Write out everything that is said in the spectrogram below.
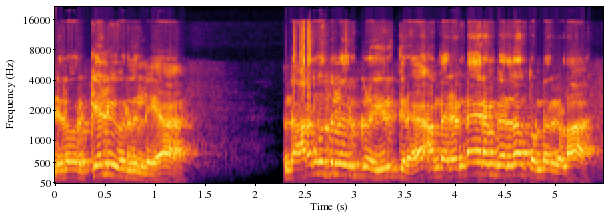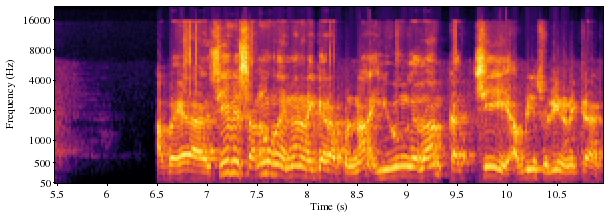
இதுல ஒரு கேள்வி வருது இல்லையா? இந்த அரங்கத்துல இருக்கிற இருக்கிற அந்த ரெண்டாயிரம் பேர் தான் தொண்டர்களா? அப்ப சிபி சண்முகம் என்ன நினைக்கிறார் அப்படின்னா இவங்க தான் கட்சி அப்படின்னு சொல்லி நினைக்கிறாங்க.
